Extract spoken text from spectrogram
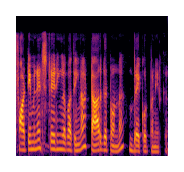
ஃபார்ட்டி மினிட்ஸ் ட்ரேடிங்கில் பார்த்தீங்கன்னா டார்கெட் ஒன்று பிரேக் அவுட் பண்ணியிருக்கு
